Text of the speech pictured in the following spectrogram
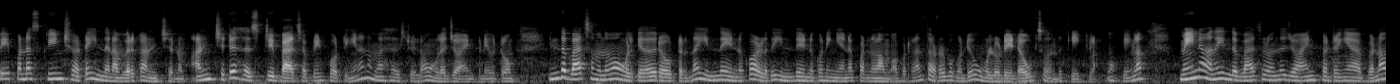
பே பண்ண ஸ்க்ரீன்ஷாட்டை இந்த நம்பருக்கு அனுப்பிச்சிடணும். அனுப்பிச்சிட்டு ஹிஸ்ட்ரி பேட்ச் அப்படின்னு போட்டிங்கன்னா நம்ம ஹிஸ்ட்ரியில் உங்களை ஜாயின் பண்ணி விட்டோம் இந்த பேட்ச் சம்மந்தமாக உங்களுக்கு ஏதாவது டவுட் இருந்தால் இந்த எண்ணுக்கோ அல்லது இந்த எண்ணுக்கோ நீங்கள் என்ன பண்ணலாம் அப்படின்னா தொடர்பு கொண்டு உங்களுடைய டவுட்ஸ் வந்து கேட்கலாம். ஓகேங்களா? மெயினாக வந்து இந்த பேட்சில் வந்து ஜாயின் பண்ணுறீங்க அப்படின்னா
